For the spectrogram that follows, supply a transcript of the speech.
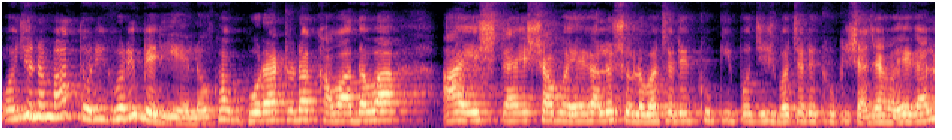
ওই জন্য মা তড়ি ঘড়ি বেরিয়ে এলো। ঘ- ঘোরা টোরা খাওয়া দাওয়া, আয়েস টায়েস সব হয়ে গেল। ষোলো বছরের খুকি, পঁচিশ বছরের খুকি সাজা হয়ে গেল।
